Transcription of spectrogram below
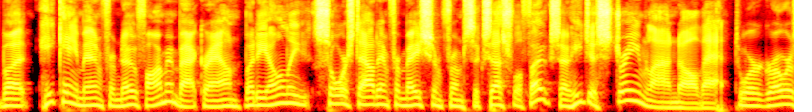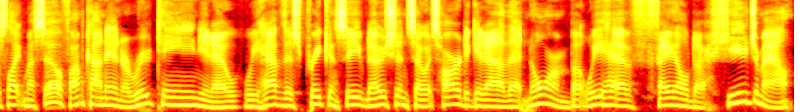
But he came in from no farming background, but he only sourced out information from successful folks. So he just streamlined all that to where growers like myself, I'm kind of in a routine. You know, we have this preconceived notion, so it's hard to get out of that norm, but we have failed a huge amount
